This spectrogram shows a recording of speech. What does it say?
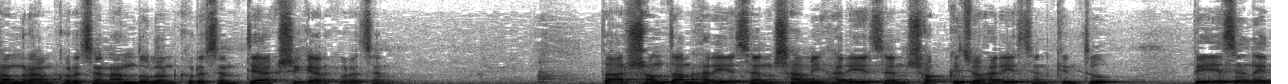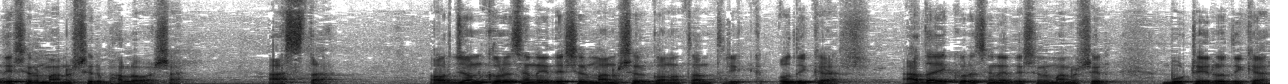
সংগ্রাম করেছেন, আন্দোলন করেছেন, ত্যাগ স্বীকার করেছেন। তার সন্তান হারিয়েছেন, স্বামী হারিয়েছেন সব কিছু হারিয়েছেন, কিন্তু পেয়েছেন এই দেশের মানুষের ভালোবাসা, আস্থা। অর্জন করেছেন এই দেশের মানুষের গণতান্ত্রিক অধিকার। আদায় করেছেন দেশের মানুষের ভোটের অধিকার।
